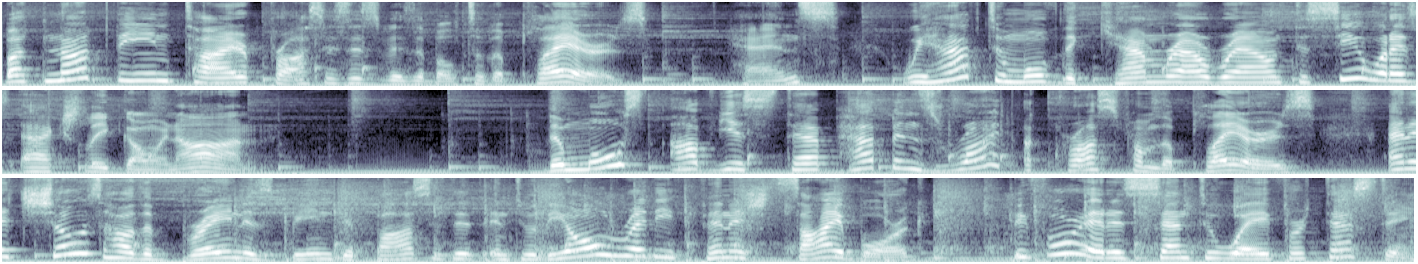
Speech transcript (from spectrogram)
but not the entire process is visible to the players. Hence, we have to move the camera around to see what is actually going on. The most obvious step happens right across from the players and it shows how the brain is being deposited into the already finished cyborg before it is sent away for testing.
